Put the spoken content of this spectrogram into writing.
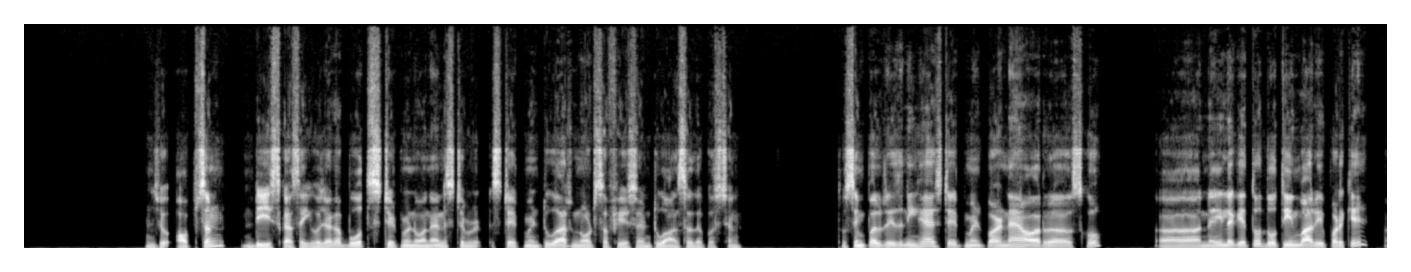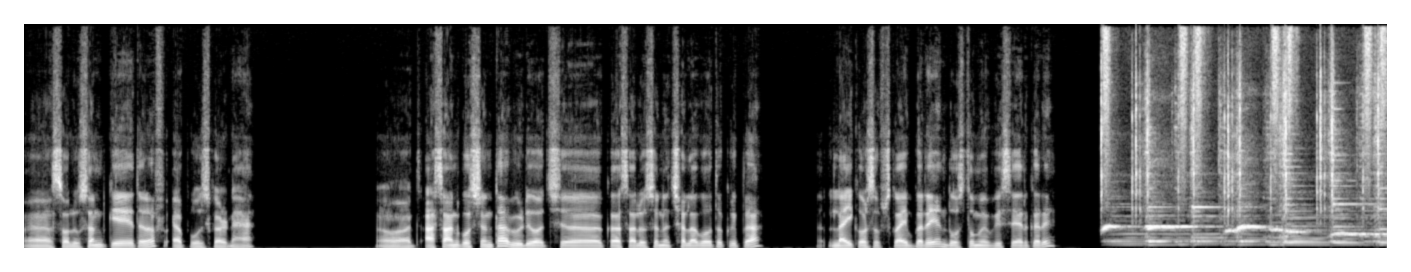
जो ऑप्शन डी इसका सही हो जाएगा। Both statement one and statement two are not sufficient to answer the question तो सिंपल रीजनिंग है स्टेटमेंट पढ़ना है और उसको नहीं लगे तो दो तीन बार भी पढ़ के सॉल्यूशन के तरफ़ अप्रोच करना है। आसान क्वेश्चन था, वीडियो अच्छा का सॉल्यूशन अच्छा लगा हो तो कृपया लाइक और सब्सक्राइब करें, दोस्तों में भी शेयर करें।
